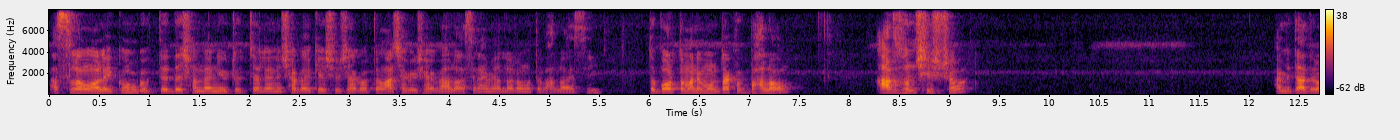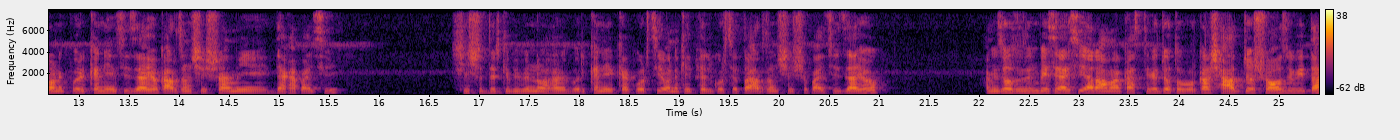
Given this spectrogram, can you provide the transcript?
আসসালামু আলাইকুম গুপ্তদের সন্ধান ইউটিউব চ্যানেলে সবাইকে সুস্বাগতম। আশা করি সবাই ভালো আছেন, আমি আল্লাহর মতো ভালো আছি। তো বর্তমানে মনটা খুব ভালো। আটজন শিষ্য। আমি তাদের অনেক পরীক্ষা নিয়েছি। যাই হোক, আটজন শিষ্য আমি দেখা পাইছি। শিষ্যদেরকে বিভিন্নভাবে পরীক্ষা নিরীক্ষা করছি, অনেকেই ফেল করছে, তো আটজন শিষ্য পাইছি। যাই হোক, আমি যতদিন বেঁচে আছি আর আমার কাছ থেকে যত প্রকার সাহায্য, সহযোগিতা,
